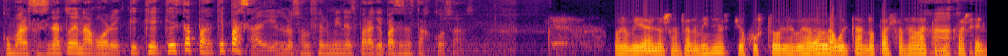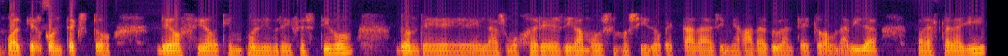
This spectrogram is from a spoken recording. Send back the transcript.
como al asesinato de Nagore. ¿Qué, qué, qué, está, qué pasa ahí en los Sanfermines para que pasen estas cosas? Bueno, mira, en los Sanfermines yo justo le voy a dar la vuelta, no pasa nada que no pase en cualquier contexto de ocio, tiempo libre y festivo, donde las mujeres, digamos, hemos sido vetadas y negadas durante toda una vida para estar allí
